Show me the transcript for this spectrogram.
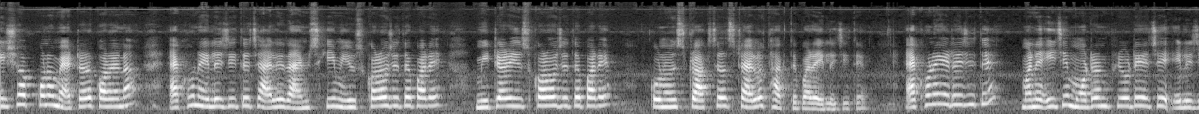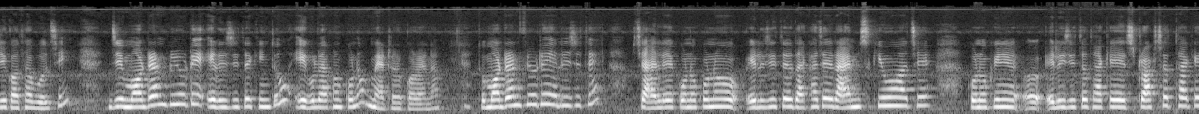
এইসব কোনো ম্যাটার করে না। এখন এলইজিতে চাইলে রাইম স্কিম ইউজ করাও যেতে পারে মিটার ইউজ করাও যেতে পারে, কোনো স্ট্রাকচার স্টাইলও থাকতে পারে এলইজিতে এখন এলইজিতে মানে এই যে মডার্ন পিরিয়ডে যে এলইজি কথা বলছি, যে মডার্ন পিরিয়ডে এলইজিতে কিন্তু এগুলো এখন কোনো ম্যাটার করে না। তো মডার্ন পিরিয়ডে এলইজিতে চাইলে কোনো কোনো এলইজিতে দেখা যায় রাইম স্কিমও আছে, কোনো কি এলইজিতে থাকে স্ট্রাকচার থাকে,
